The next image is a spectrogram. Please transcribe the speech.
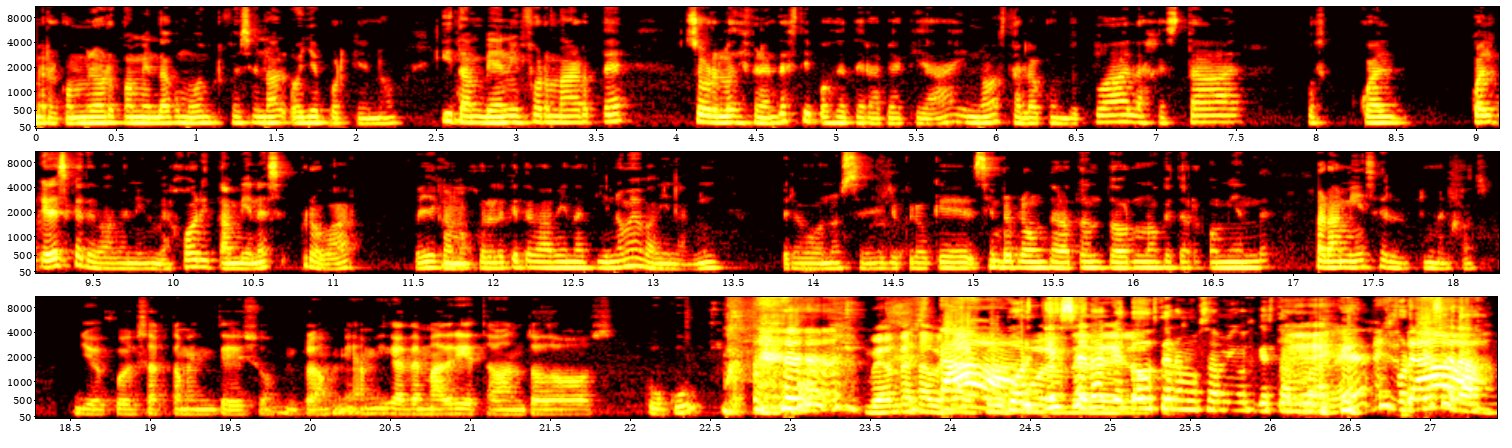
me, recom- me lo recomienda como buen profesional, oye, ¿por qué no? Y también informarte sobre los diferentes tipos de terapia que hay, ¿no? Está la conductual, la gestal, pues cuál, cuál crees que te va a venir mejor y también es probar. Oye, que a lo Mm. mejor el que te va bien a ti no me va bien a mí, pero no sé, yo creo que siempre preguntar a tu entorno que te recomiende, para mí es el primer paso. Yo fue exactamente eso. En plan, mis amigas de Madrid estaban todos cucú. Voy a empezar a usar cucú ¿Por qué será que todos tenemos amigos que están mal, eh? ¿Por qué será?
